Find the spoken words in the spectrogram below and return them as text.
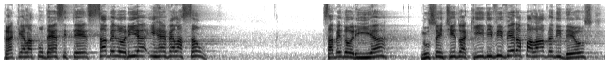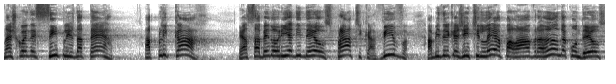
para que ela pudesse ter sabedoria e revelação. Sabedoria, no sentido aqui de viver a palavra de Deus nas coisas simples da terra, aplicar. É a sabedoria de Deus, prática, viva. À medida que a gente lê a palavra, anda com Deus,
